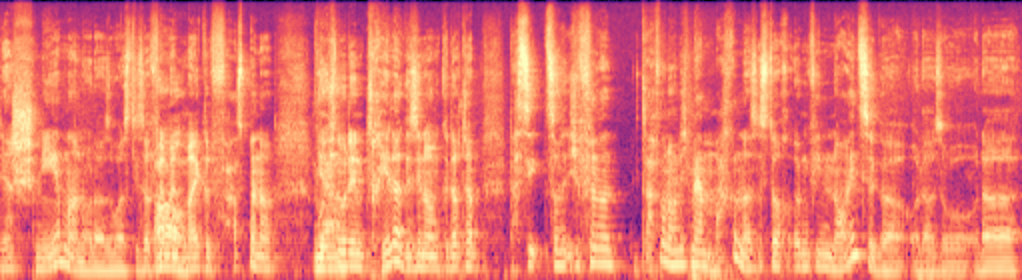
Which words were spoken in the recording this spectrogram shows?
Der Schneemann oder sowas, dieser Film Oh. mit Michael Fassbender, wo Ja. ich nur den Trailer gesehen habe und gedacht habe, dass die, solche Filme darf man doch nicht mehr machen, das ist doch irgendwie 90er oder so. Oder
